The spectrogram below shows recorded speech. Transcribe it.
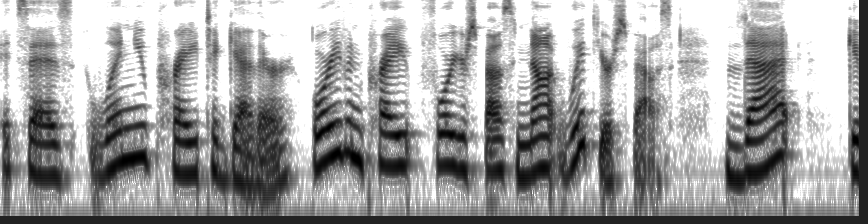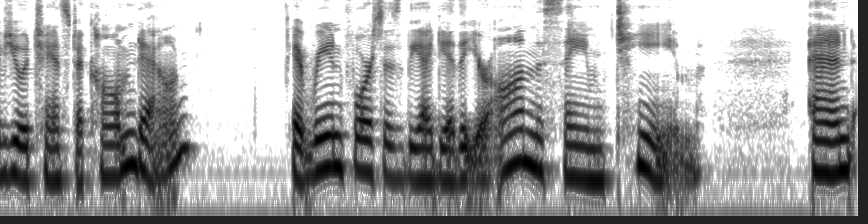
it says when you pray together or even pray for your spouse, not with your spouse, that gives you a chance to calm down. It reinforces the idea that you're on the same team. And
